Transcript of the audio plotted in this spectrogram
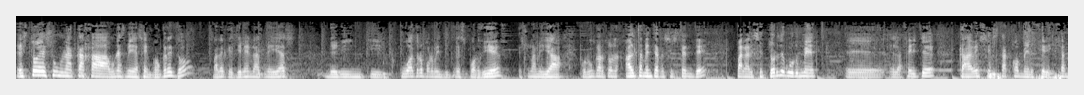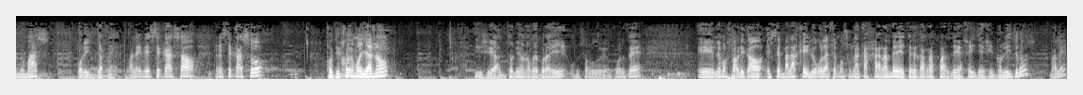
Esto es una caja, unas medidas en concreto, ¿vale? Que tienen las medidas de 24 por 23 por 10. Es una medida con un cartón altamente resistente. Para el sector de gourmet, eh, el aceite cada vez se está comercializando más por internet, ¿vale? En este caso, en este caso, Cotijo de Moyano y si Antonio nos ve por ahí, un saludo bien fuerte. Eh, le hemos fabricado este embalaje y luego le hacemos una caja grande de tres garrafas de aceite de 5 litros, ¿vale?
